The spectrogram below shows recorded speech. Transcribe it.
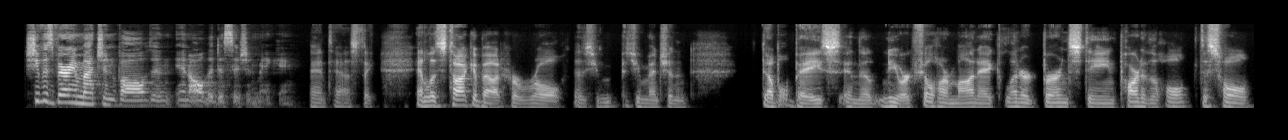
She was very much involved in, in all the decision making. Fantastic. And let's talk about her role, as you as you mentioned, double bass in the New York Philharmonic, Leonard Bernstein, part of the whole this whole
